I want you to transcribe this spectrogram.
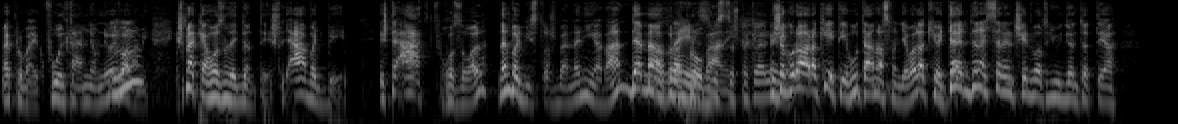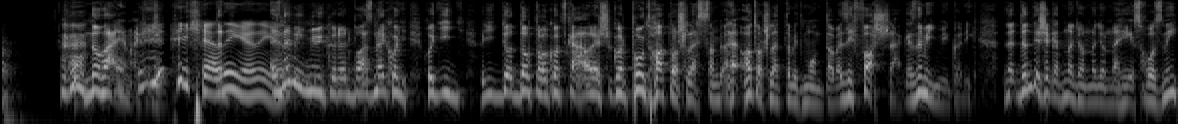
megpróbáljuk full time nyomni, vagy Mhm. valami, és meg kell hoznod egy döntést, hogy A vagy B. És te áthozol, nem vagy biztos benne nyilván, de meg Az akarod próbálni. lenni. És akkor arra két év után azt mondja valaki, hogy de, de nagy szerencséd volt, hogy úgy döntöttél. No, várja meg. Igen, igen, igen. Ez nem így működött, bazd meg, hogy, hogy így, hogy így do- dobtam a kockával, és akkor pont hatos, lesz, hatos lett, amit mondtam. Ez egy fasság, ez nem így működik. Döntéseket nagyon-nagyon nehéz hozni,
